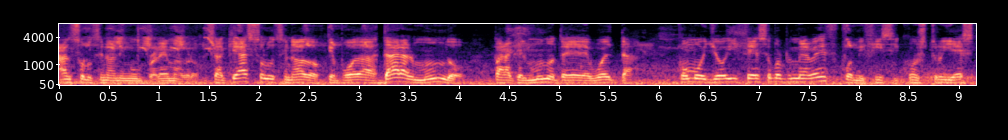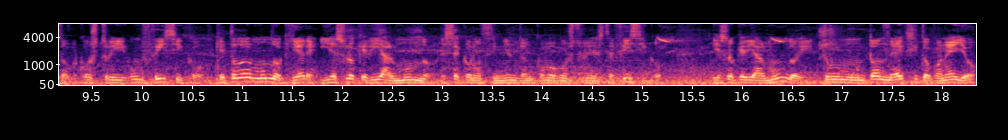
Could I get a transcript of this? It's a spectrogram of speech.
han solucionado ningún problema, bro. O sea, ¿qué has solucionado que puedas dar al mundo para que el mundo te dé de vuelta? ¿Cómo yo hice eso por primera vez? Por mi físico. Construí esto, construí un físico que todo el mundo quiere y es lo que di al mundo, ese conocimiento en cómo construir este físico. Y eso que di al mundo y tuve un montón de éxito con ello.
